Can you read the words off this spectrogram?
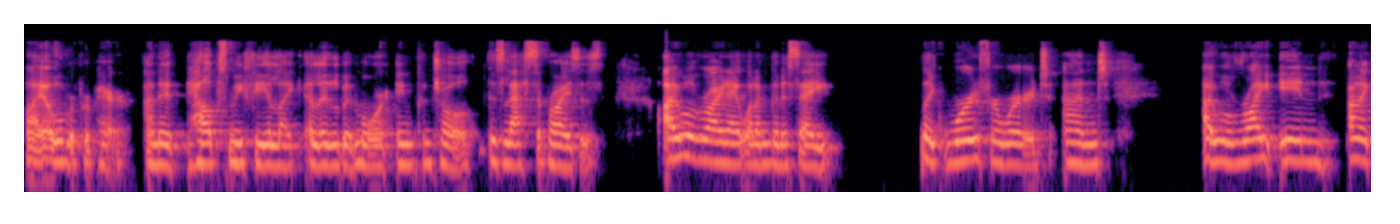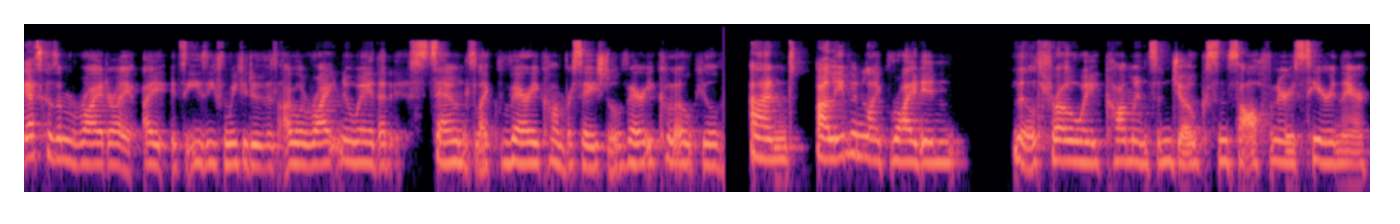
I over prepare and it helps me feel like a little bit more in control. There's less surprises. I will write out what I'm going to say, like word for word, and I will write in. And I guess because I'm a writer, I, I it's easy for me to do this. I will write in a way that sounds like very conversational, very colloquial, and I'll even like write in little throwaway comments and jokes and softeners here and there.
